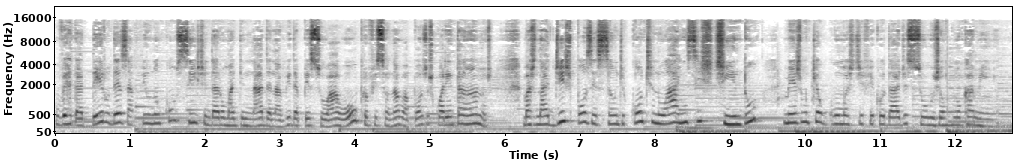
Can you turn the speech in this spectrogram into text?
o verdadeiro desafio não consiste em dar uma guinada na vida pessoal ou profissional após os 40 anos, mas na disposição de continuar insistindo, mesmo que algumas dificuldades surjam no caminho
